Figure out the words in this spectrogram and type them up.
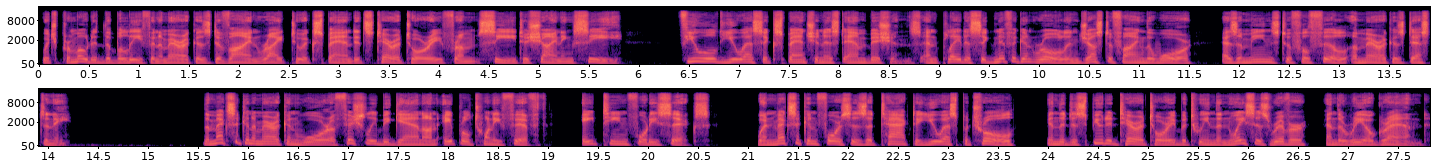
which promoted the belief in America's divine right to expand its territory from sea to shining sea, fueled U.S. expansionist ambitions and played a significant role in justifying the war as a means to fulfill America's destiny. The Mexican-American War officially began on April 25, 1846, when Mexican forces attacked a U.S. patrol in the disputed territory between the Nueces River and the Rio Grande.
